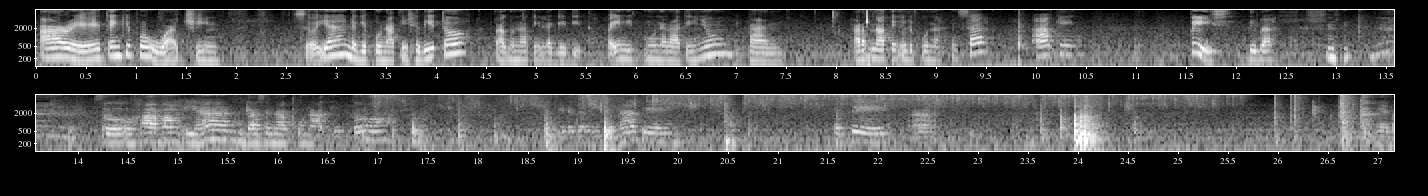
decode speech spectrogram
Are, thank you for watching. So, yan. Lagay po natin siya dito. Bago natin lagay dito. Painit muna natin yung pan. Harap natin ulit po natin sa aking face. Di ba? so, habang iyan, gasa na po natin to. Ginagamitin natin. Kasi, ah, yan.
